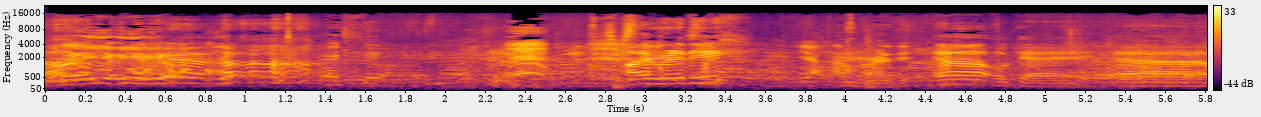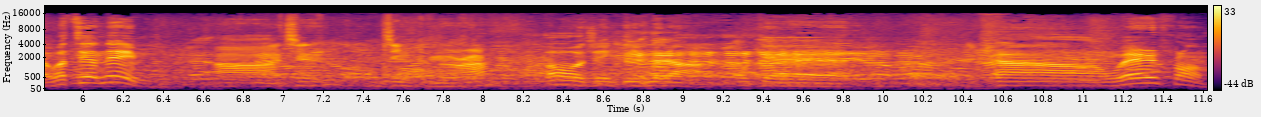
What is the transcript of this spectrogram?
Yeah, yeah, yeah, yeah. Are you ready? Yeah, I'm ready. Yeah, okay. Uh, what's your name? Uh, Jin, Jin Kimura. Oh, Jin Kimura. Okay. Uh, where are you from?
